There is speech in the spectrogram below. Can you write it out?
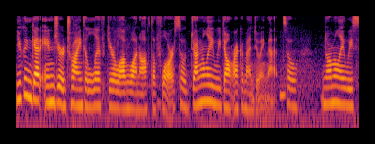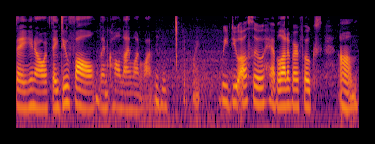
you can get injured trying to lift your loved one off the floor. So generally, we don't recommend doing that. So normally we say, you know, if they do fall, then call 911. Good point. We do also have a lot of our folks um,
